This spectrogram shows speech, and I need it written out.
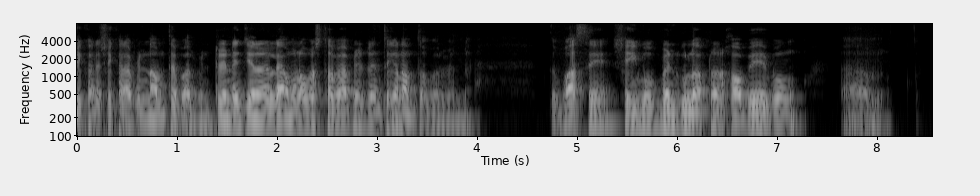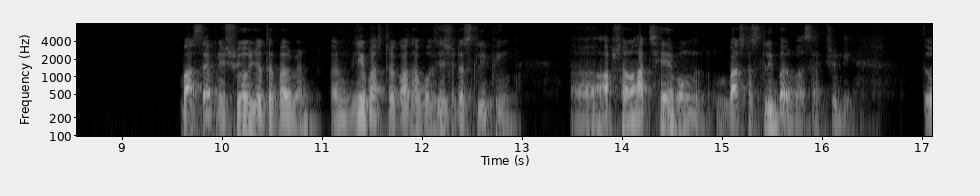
যেখানে সেখানে আপনি নামতে পারবেন। ট্রেনে জেনারেলে এমন অবস্থা হবে আপনি ট্রেন থেকে নামতে পারবেন না। তো বাসে সেই মুভমেন্টগুলো আপনার হবে এবং বাসে আপনি শুয়েও যেতে পারবেন। কারণ যে বাসটার কথা বলছি, সেটা স্লিপিং অপশন আছে এবং বাসটা স্লিপার বাস অ্যাকচুয়ালি তো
